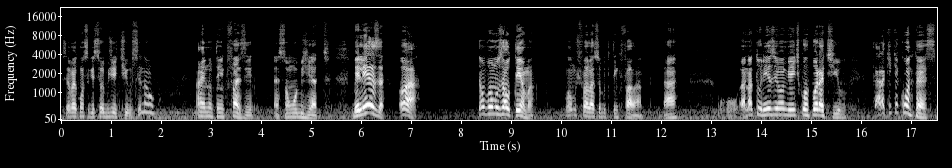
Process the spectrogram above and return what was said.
você vai conseguir seu objetivo. Se não, aí não tem o que fazer. É só um objeto. Beleza? Ó. Então vamos ao tema. Vamos falar sobre o que tem que falar, tá? A natureza e o ambiente corporativo. Cara, o que que acontece?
